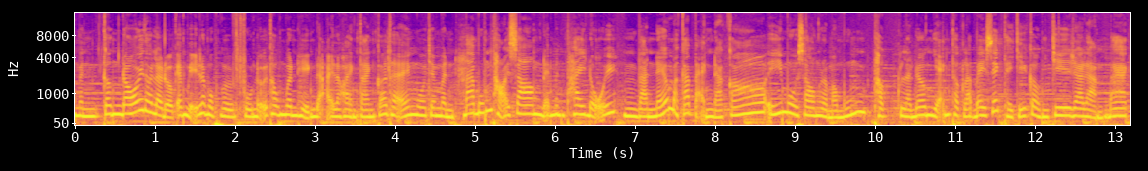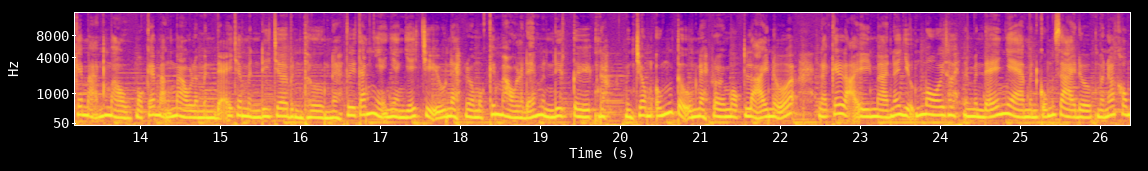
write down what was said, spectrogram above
Mình cân đối thôi là được. Em nghĩ là một người phụ nữ thông minh hiện đại là hoàn toàn có thể mua cho mình ba, bốn thỏi son để mình thay đổi. Và nếu mà các bạn đã có ý mua son rồi mà muốn thật là đơn giản, thật là basic thì chỉ cần chia ra làm ba cái mảng màu. Một cái mảng màu là mình để cho mình đi chơi bình thường nè, tươi tắn nhẹ nhàng dễ chịu nè. Rồi một cái màu là để mình đi tiệc nè, mình trông ấn tượng nè. Rồi một loại nữa là cái loại mà nó dưỡng môi thôi. Mình để nhà mình cũng xài được mà nó không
